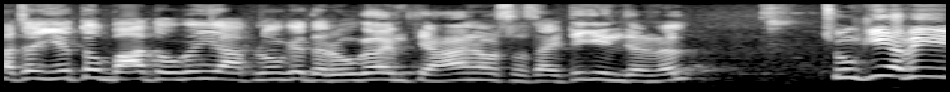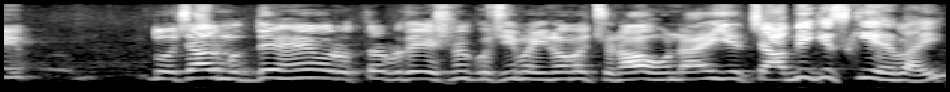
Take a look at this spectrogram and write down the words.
अच्छा ये तो बात हो गई आप लोगों के दरोगा इम्तिहान और सोसाइटी की इन जनरल चूँकि अभी दो चार मुद्दे हैं और उत्तर प्रदेश में कुछ ही महीनों में चुनाव होना है ये चाबी किसकी है भाई?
